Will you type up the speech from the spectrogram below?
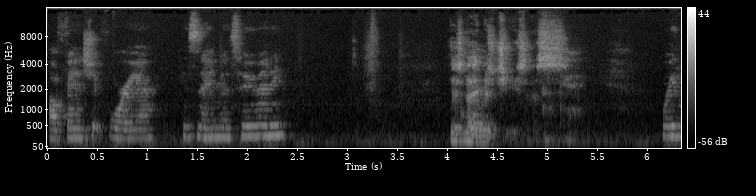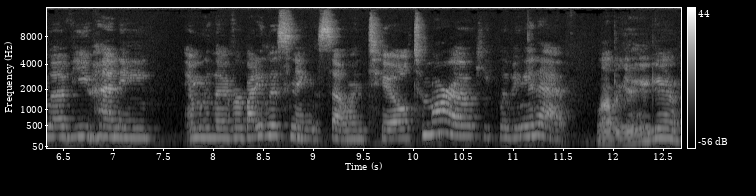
I'll finish it for you. His name is who, honey? His name is Jesus. Okay. We love you, honey, and we love everybody listening. So until tomorrow, keep living it up. While beginning again.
